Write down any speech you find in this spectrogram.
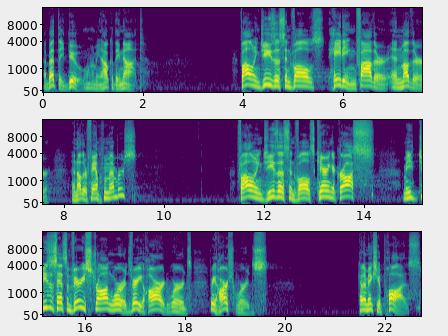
I bet they do. I mean, how could they not? Following Jesus involves hating father and mother and other family members. Following Jesus involves carrying a cross I mean, Jesus had some very strong words, very hard words, very harsh words. Kind of makes you pause,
